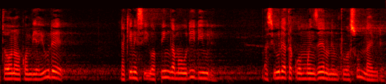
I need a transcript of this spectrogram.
utaona wakwambia yule lakini si wapinga maulidi yule basi yule atakuwa mwenzenu ni mtu wa sunna yule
